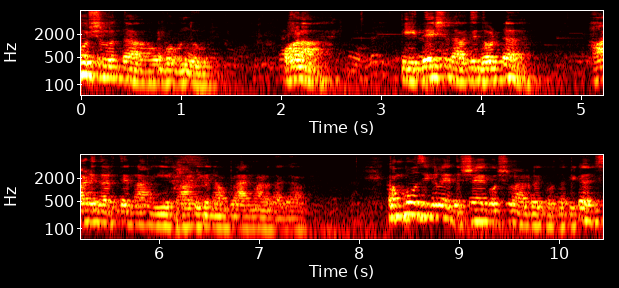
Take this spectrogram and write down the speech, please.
ಅಂತ ಒಬ್ಬ ಒಂದು ಬಹಳ ಈ ದೇಶದ ಅತಿ ದೊಡ್ಡ ಹಾಡುಗಾರ್ತಿಯನ್ನ ಈ ಹಾಡಿಗೆ ನಾವು ಪ್ಲಾನ್ ಮಾಡಿದಾಗ ಕಂಪೋಸಿಂಗಲ್ಲೇ ಇದು ಶ್ರೇಯ ಘೋಷಲ್ ಆಡಬೇಕು ಅಂತ ಬಿಕಾಸ್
